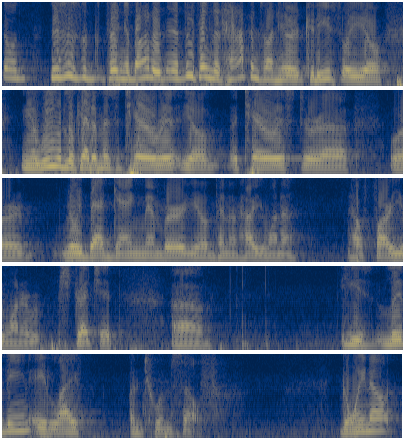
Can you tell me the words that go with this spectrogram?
You know, this is the thing about it. Everything that happens on here could easily, you know, you know, we would look at him as a terrorist, you know, a terrorist or a or really bad gang member, you know, depending on how you want to, how far you want to stretch it. Uh, he's living a life unto himself, going out,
